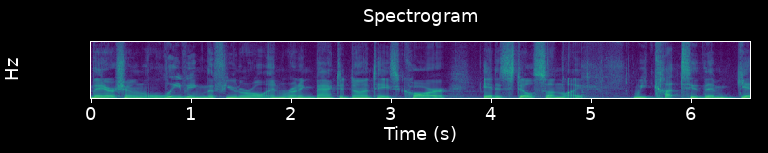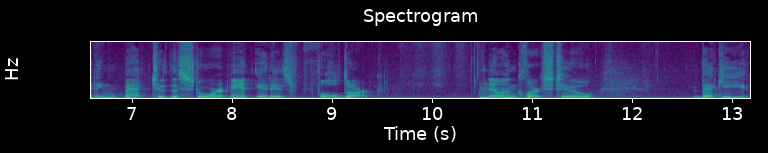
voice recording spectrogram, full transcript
They are shown leaving the funeral and running back to Dante's car. It is still sunlight. We cut to them getting back to the store and it is full dark. Now in Clerks 2, Becky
